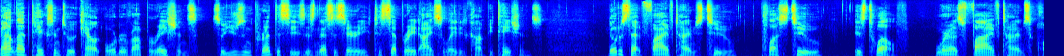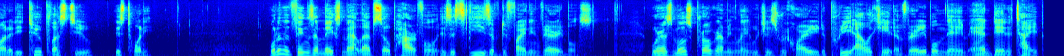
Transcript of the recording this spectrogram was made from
MATLAB takes into account order of operations, so using parentheses is necessary to separate isolated computations. Notice that 5 times 2 plus 2 is 12, whereas 5 times quantity 2 plus 2 is 20. One of the things that makes MATLAB so powerful is its ease of defining variables. Whereas most programming languages require you to pre-allocate a variable name and data type,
